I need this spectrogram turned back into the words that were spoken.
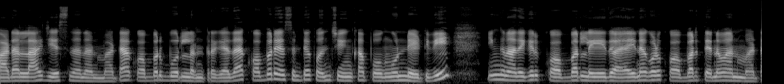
వడల్లాగా చేసినాను అనమాట కొబ్బరి బూరలు అంటారు కదా. కొబ్బరి వేస్తుంటే కొంచెం ఇంకా పొంగుండేటివి. ఇంకా నా దగ్గర కొబ్బరి లేదు. అయినా కూడా కొబ్బరి తినవన్నమాట.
